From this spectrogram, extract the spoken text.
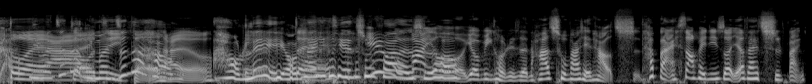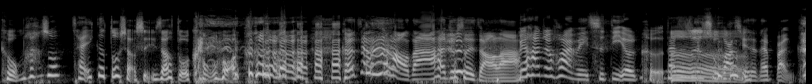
药，对啊，你们真的我你们真的好好累哦！对那一天出发因为我爸的时候有，幽闭恐惧症，他出发前他有吃，他本来上飞机说要再吃半颗，我妈说才一个多小时，你知道多恐慌？可是这样是好的啊，他就睡着啦没。有，他就后来没吃第二颗，但是是出发前的那半颗。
